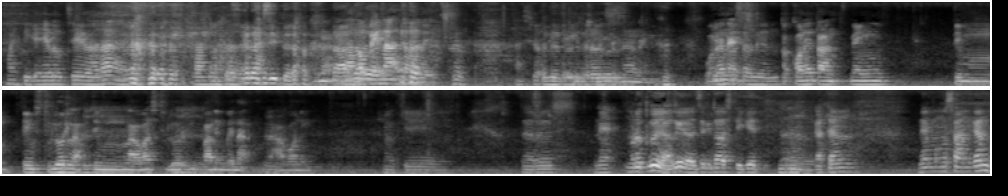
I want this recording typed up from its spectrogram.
mas elu C barang langsung Ora situ. nah penak Bener, tiga bener. terus. Pokoknya nek tekone tan ning tim tim sedulur lah, tim lawan sedulur paling penak akoni. Oke. Terus nek menurutku ya aku ya cerita sedikit. Nah, kadang nek mengesankan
